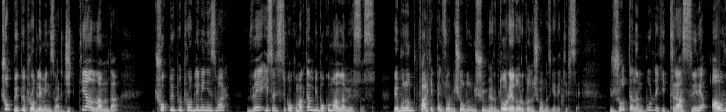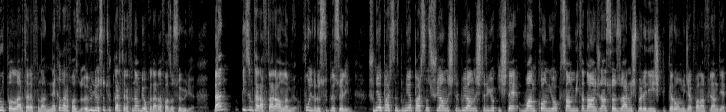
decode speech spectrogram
çok büyük bir probleminiz var. Ciddi anlamda çok büyük bir probleminiz var ve istatistik okumaktan bir bokumu anlamıyorsunuz. Ve bunu fark etmek zor bir şey olduğunu düşünmüyorum. Doğruya doğru konuşmamız gerekirse. Jota'nın buradaki transferi Avrupalılar tarafından ne kadar fazla övülüyorsa Türkler tarafından bir o kadar da fazla sövülüyor. Ben bizim taraftarı anlamıyorum. Full dürüstlükle söyleyeyim. Şunu yaparsınız bunu yaparsınız şu yanlıştır bu yanlıştır yok işte Vancon yok Sanvita daha önceden söz vermiş böyle değişiklikler olmayacak falan filan diye.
